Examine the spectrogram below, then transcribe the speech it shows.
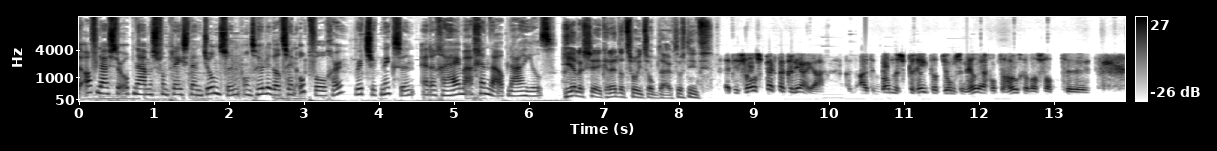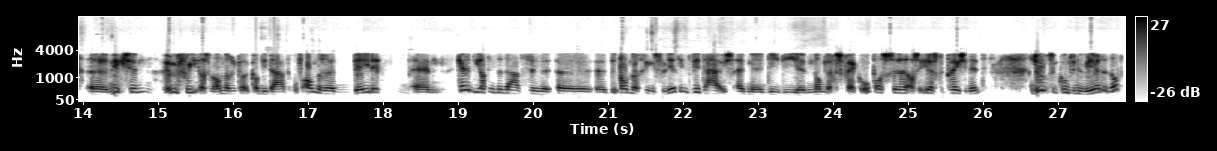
De afluisteropnames van president Johnson onthullen dat zijn opvolger, Richard Nixon, er een geheime agenda op nahield. Heerlijk zeker hè, dat zoiets opduikt, of niet? Het is wel spectaculair, ja. Uit de banden spreekt dat Johnson heel erg op de hoogte was wat uh, Nixon, Humphrey als een andere kandidaat, of anderen deden en Kennedy had inderdaad uh, de banden geïnstalleerd in het Witte Huis. En die, die nam de gesprekken op als, als eerste president. Johnson continueerde dat,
